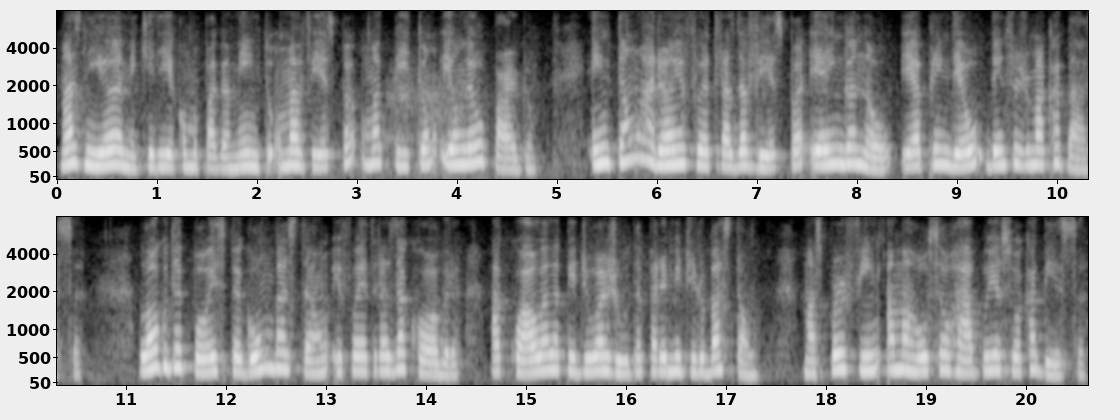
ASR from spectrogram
Mas Niame queria como pagamento uma vespa, uma piton e um leopardo. Então a aranha foi atrás da vespa e a enganou e a prendeu dentro de uma cabaça. Logo depois pegou um bastão e foi atrás da cobra, a qual ela pediu ajuda para medir o bastão, mas por fim amarrou seu rabo e a sua cabeça.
